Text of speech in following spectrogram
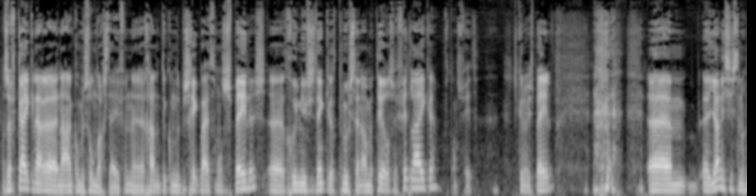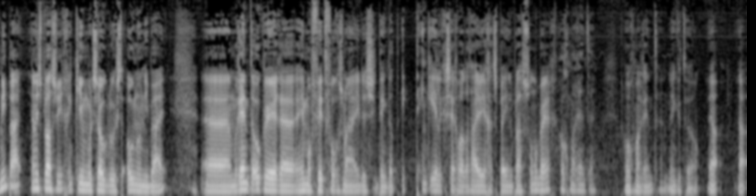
Als we even kijken naar, eh, naar aankomende zondag, Steven. eh gaat het natuurlijk om de beschikbaarheid van onze spelers. Eh, het goede nieuws is denk je dat Knoest en Amateros weer fit lijken. Of althans fit. Ze kunnen weer spelen. Ehm eh, Janis is er nog niet bij. Janis Plaswieg en Kiermoet Soglu is er ook nog niet bij. Ehm Rente ook weer helemaal fit volgens mij. Dus ik denk, dat, ik denk eerlijk gezegd wel dat hij weer gaat spelen in plaats van Zonderberg. Hoogma Rente. Hoogma Rente, denk het wel. Ja, ja.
